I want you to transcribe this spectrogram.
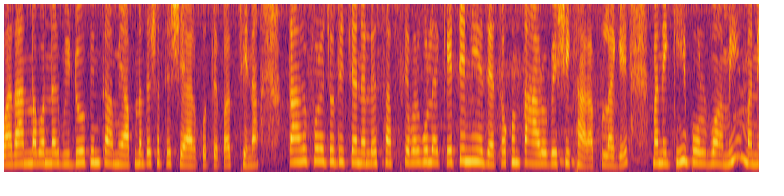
বা রান্নাবান্নার ভিডিও কিন্তু আমি আপনাদের সাথে শেয়ার করতে পারছি না। তার উপরে যদি চ্যানেলের সাবস্ক্রাইবারগুলো কেটে নিয়ে যায়, তখন তো আরও বেশি খারাপ লাগে। মানে কি বলব আমি? মানে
